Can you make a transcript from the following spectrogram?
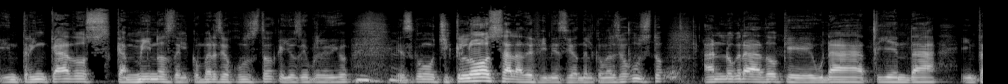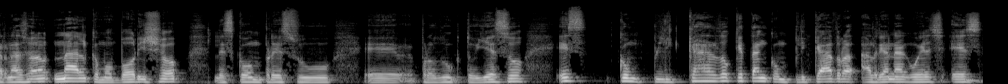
intrincados caminos del comercio justo, que yo siempre digo, es como chiclosa la definición del comercio justo, han logrado que una tienda internacional como Body Shop les compre su producto. Y eso es complicado, qué tan complicado, Adriana Welch, es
